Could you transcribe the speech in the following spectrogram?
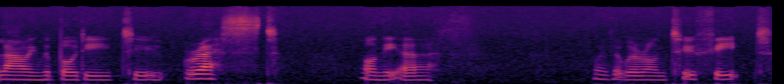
Allowing the body to rest on the earth whether we're on two feet,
